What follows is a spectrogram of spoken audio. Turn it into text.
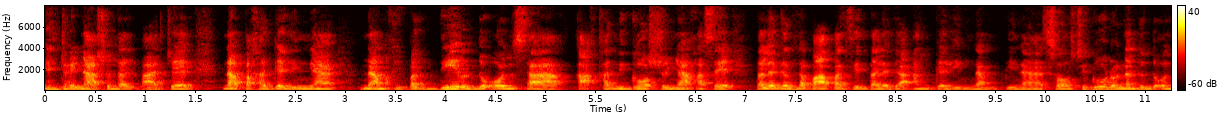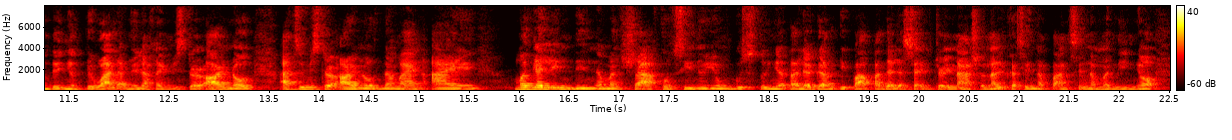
international pageant. Napakagaling niya na makipag-deal doon sa kakanegosyo niya kasi talagang napapansin talaga ang galing ng Pinas. So siguro nandoon din yung tiwala nila kay Mr. Arnold at si Mr. Arnold naman ay magaling din naman siya kung sino yung gusto niya talagang ipapadala sa international kasi napansin naman ninyo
